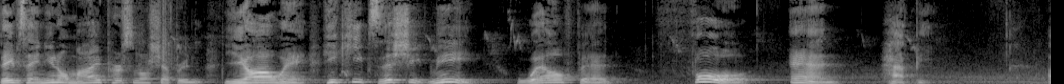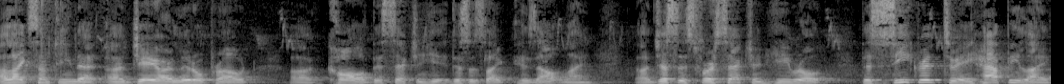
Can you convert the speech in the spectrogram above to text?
David's saying, you know, my personal shepherd, Yahweh, he keeps this sheep, me, well fed, full, and happy. I like something that uh, J.R. Littleproud uh, called this section. He, this is like his outline. Uh, just this first section, he wrote, The secret to a happy life,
